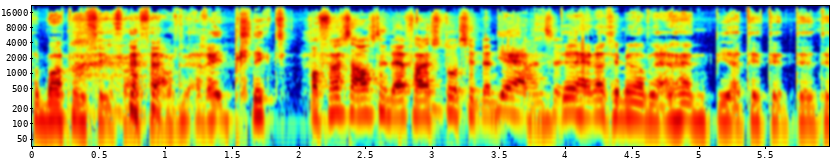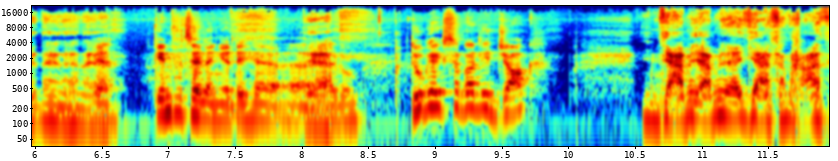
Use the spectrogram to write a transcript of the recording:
så måtte man se første afsnit af rent pligt. og første afsnit er faktisk stort set den Ja, tegneserie. det handler simpelthen om, hvordan han bliver det, det, det, den, han er. ja, Ja. genfortælling af det her øh, Ja. album. Du kan ikke så godt lide Jock. Jamen, jamen, jeg er sådan ret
